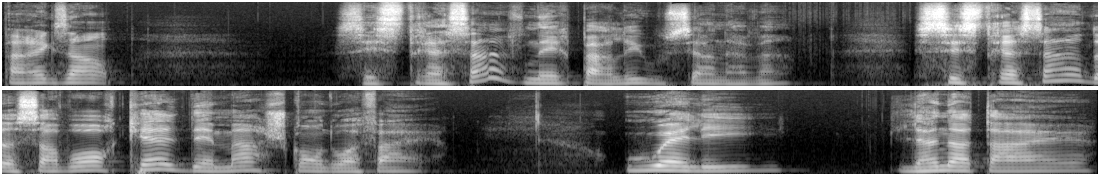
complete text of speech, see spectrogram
Par exemple, c'est stressant venir parler aussi en avant. C'est stressant de savoir quelle démarche qu'on doit faire. Où aller, le notaire,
